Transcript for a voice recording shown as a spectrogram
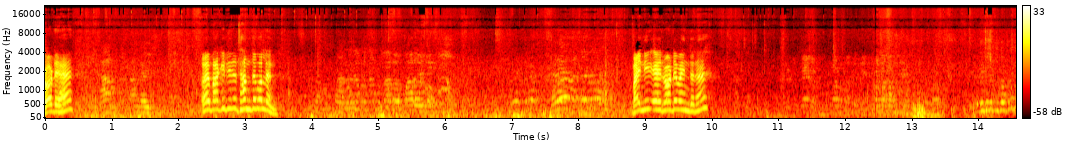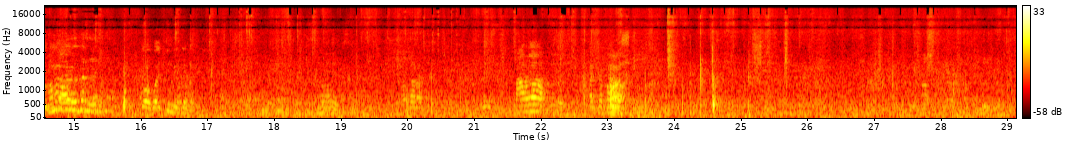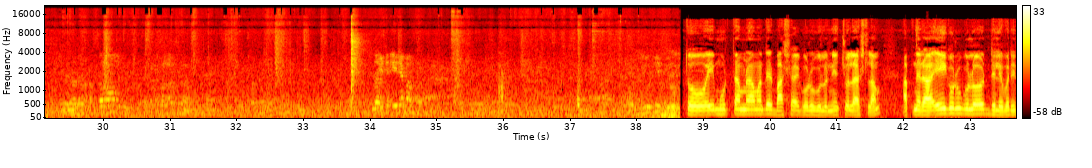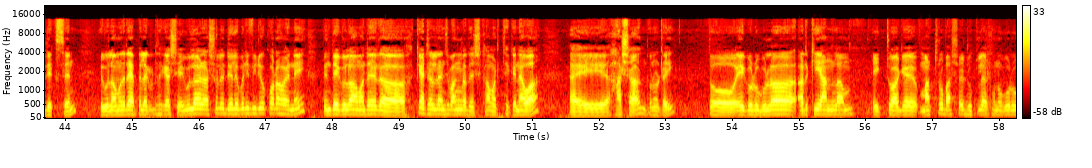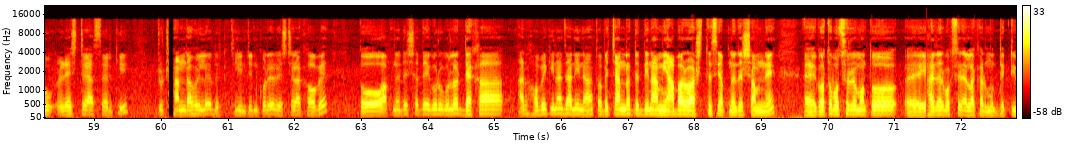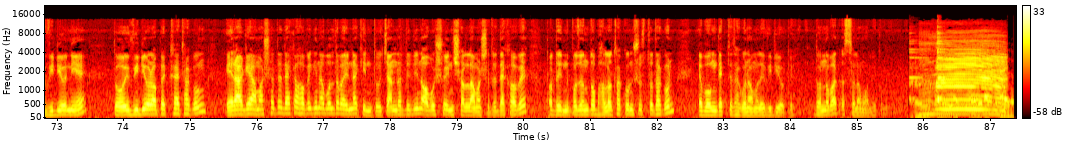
রডে হ্যাঁ? ওই বাকিটিতে থামতে বলেন। ভাই এই রডে বাইন দেন হ্যাঁ? মাশাআল্লাহ। তো এই মুহূর্তে আমরা আমাদের বাসায় গরুগুলো নিয়ে চলে আসলাম। আপনারা এই গরুগুলোর ডেলিভারি দেখছেন। এগুলো আমাদের অ্যাপেল থেকে আসে। এগুলোর আসলে ডেলিভারি ভিডিও করা হয় নাই, কিন্তু এগুলো আমাদের ক্যাটেল রেঞ্জ বাংলাদেশ খামার থেকে নেওয়া। এই হাসা দোনোটাই। তো এই গরুগুলো আর কি আনলাম। একটু আগে মাত্র বাসায় ঢুকলে এখনও গরু রেস্টে আছে আর কি। একটু ঠান্ডা হইলে এদেরকে ক্লিন টিন করে রেস্টে রাখা হবে। তো আপনাদের সাথে এই গরুগুলোর দেখা আর হবে কিনা জানি না, তবে চান রাতের দিন আমি আবারও আসতেছি আপনাদের সামনে। গত বছরের মতো এই হায়দার বক্সের এলাকার মধ্যে একটি ভিডিও নিয়ে। তো ওই ভিডিওর অপেক্ষায় থাকুন। এর আগে আমার সাথে দেখা হবে কিনা বলতে পারি না, কিন্তু চান রাতের দিন অবশ্যই ইনশাল্লাহ আমার সাথে দেখা হবে। ততদিন পর্যন্ত ভালো থাকুন, সুস্থ থাকুন এবং দেখতে থাকুন আমাদের ভিডিওকে। ধন্যবাদ, আসসালামু আলাইকুম।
